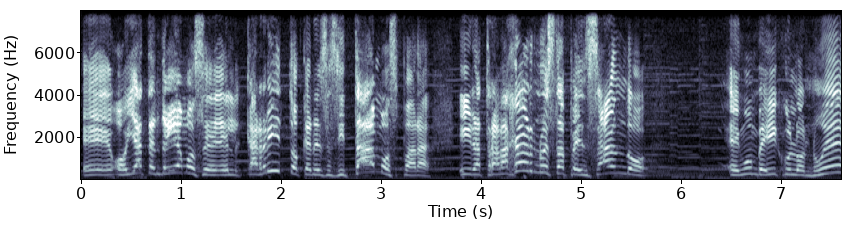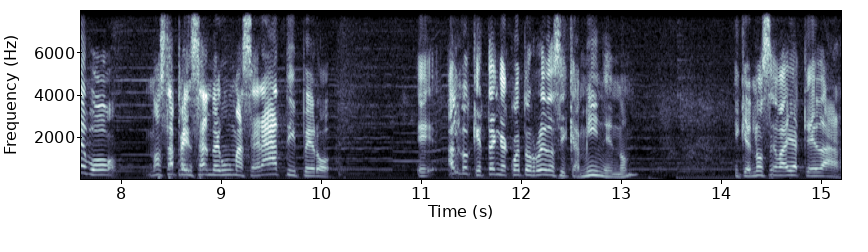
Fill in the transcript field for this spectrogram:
eh, o ya tendríamos el carrito que necesitamos para ir a trabajar. No está pensando en un vehículo nuevo, no está pensando en un Maserati, pero eh, algo que tenga cuatro ruedas y camine, ¿no? Y que no se vaya a quedar.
